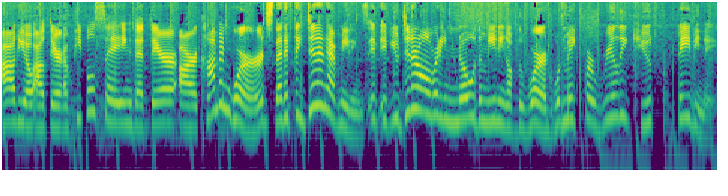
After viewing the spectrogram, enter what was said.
audio out there of people saying that there are common words that if they didn't have meanings, if, if you didn't already know the meaning of the word, would make for really cute baby names.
